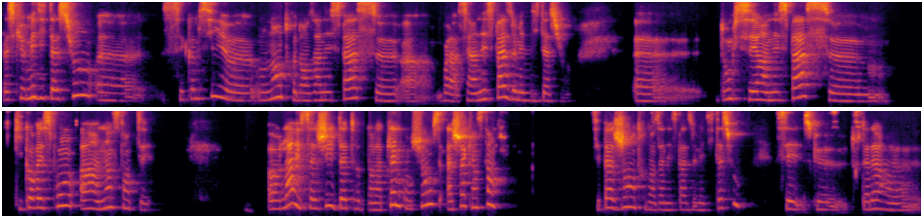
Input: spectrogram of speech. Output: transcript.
Parce que méditation, c'est comme si on entre dans un espace, voilà, c'est un espace de méditation. donc c'est un espace qui correspond à un instant T. Or là, il s'agit d'être dans la pleine conscience à chaque instant. C'est pas j'entre dans un espace de méditation. C'est ce que tout à l'heure, euh,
